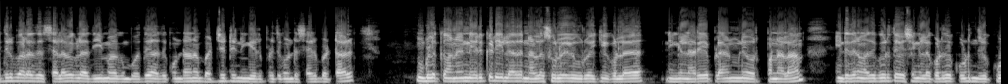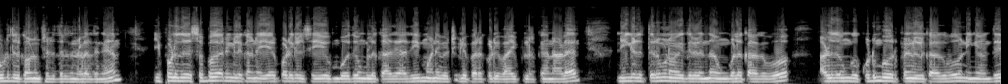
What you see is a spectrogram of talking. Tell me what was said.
எதிர்பாராத செலவுகள் அதிகமாகும் போது அதுக்குண்டான பட்ஜெட்டை நீங்கள் ஏற்படுத்தி கொண்டு செயல்பட்டால் உங்களுக்கான நெருக்கடி இல்லாத நல்ல சூழலை உருவாக்கி கொள்ள நீங்கள் நிறைய பிளான் பண்ணி ஒர்க் பண்ணலாம். இன்று தினம் அது குறித்த விஷயங்களை கொடுத்து கூடுதல் கூடுதல் கவனம் செலுத்துறது நல்லதுங்க. இப்பொழுது சுபகாரியங்களுக்கான ஏற்பாடுகள் செய்யும் போது உங்களுக்கு அது அதிகமான வெற்றிகளை பெறக்கூடிய வாய்ப்புகள் இருக்கிறதுனால நீங்கள் திருமண வயதில் இருந்தால் உங்களுக்காகவோ அல்லது உங்கள் குடும்ப உறுப்பினர்களுக்காகவோ நீங்கள் வந்து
